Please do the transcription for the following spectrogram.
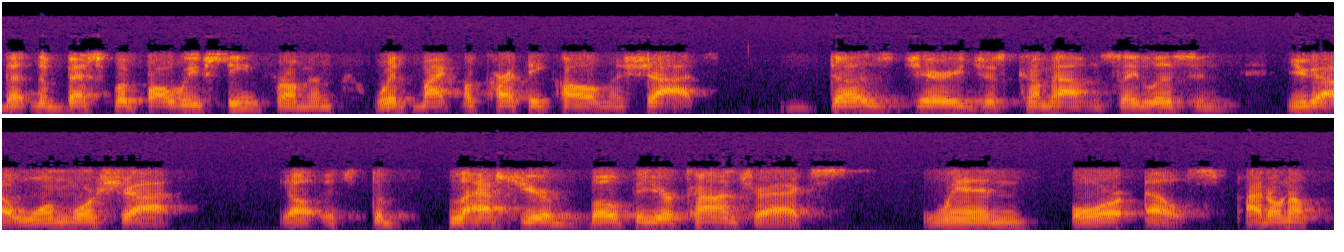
the, the best football we've seen from him with Mike McCarthy calling the shots. Does Jerry just come out and say, "Listen, you got one more shot. You know, it's the last year of both of your contracts. Win or else." I don't know.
